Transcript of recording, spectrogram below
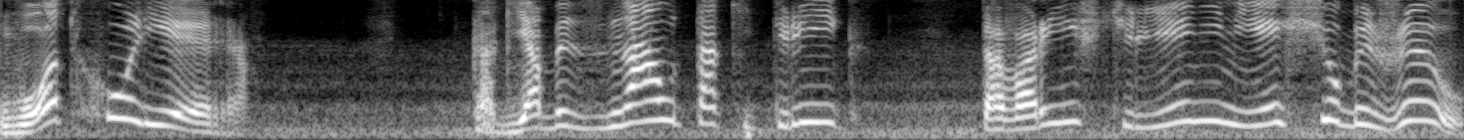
Вот cholera! Jak ja by znał taki trik, towarzysz Lenin jeszcze by żył.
